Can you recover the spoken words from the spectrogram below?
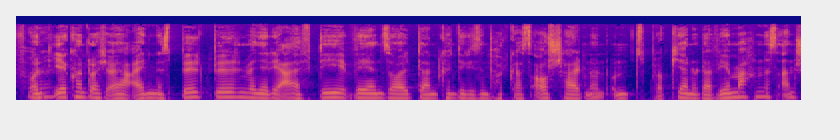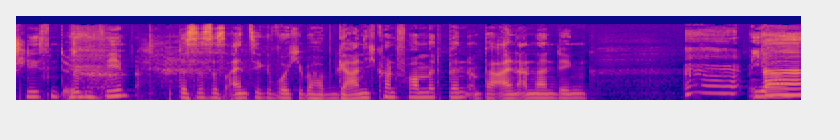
Voll. Und ihr könnt euch euer eigenes Bild bilden. Wenn ihr die AfD wählen sollt, dann könnt ihr diesen Podcast ausschalten und uns blockieren oder wir machen es anschließend irgendwie. das ist das Einzige, wo ich überhaupt gar nicht konform mit bin und bei allen anderen Dingen. Ja,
